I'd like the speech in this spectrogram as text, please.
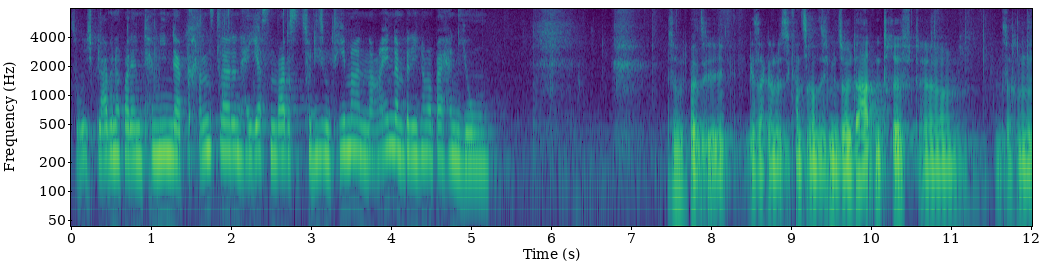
So, ich bleibe noch bei den Terminen der Kanzlerin. Herr Jessen, war das zu diesem Thema? Nein, dann bin ich noch mal bei Herrn Jung. Also, weil Sie gesagt haben, dass die Kanzlerin sich mit Soldaten trifft. In Sachen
